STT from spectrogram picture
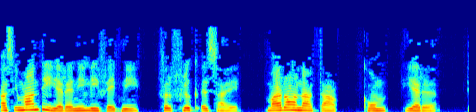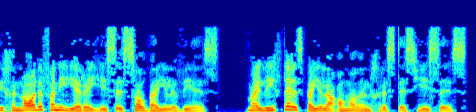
Als iemand die Heere nie lief het nie, vervloek is hij. Maranatha, kom, Heere, die genade van die Heere Jezus zal bij jullie wees. Mijn liefde is bij jullie allemaal in Christus Jezus.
